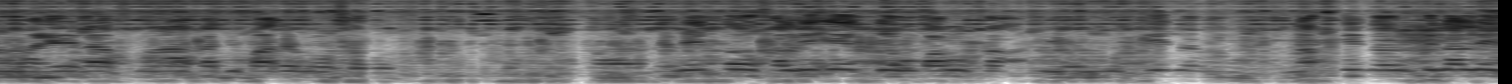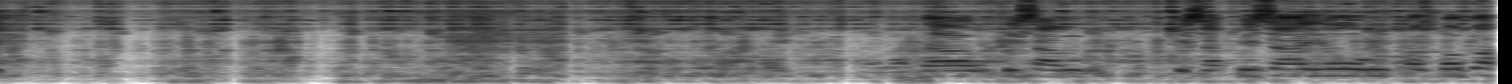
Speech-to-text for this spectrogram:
Ang mahirap mga kadibare mo sa Ah, ganito kaliit yung bangka, yung laki ng, laki ng pinalit. Talagang pisang, pisa-pisa yung pagbaba.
